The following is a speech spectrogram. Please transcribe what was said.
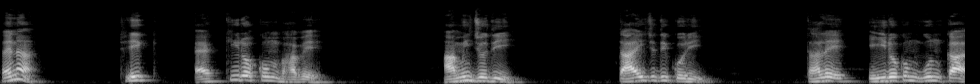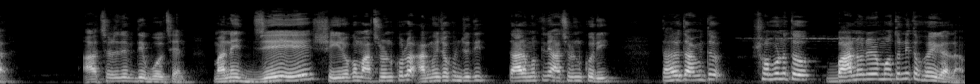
তাই না? ঠিক একই রকমভাবে আমি যদি তাই যদি করি, তাহলে এই রকম গুণ কার? আচার্যদেব দিয়ে বলছেন মানে যে সেই রকম আচরণ করল, আমিও যখন যদি তার মতনই আচরণ করি, তাহলে তো আমি তো সম্পূর্ণত বানরের মতনই তো হয়ে গেলাম।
